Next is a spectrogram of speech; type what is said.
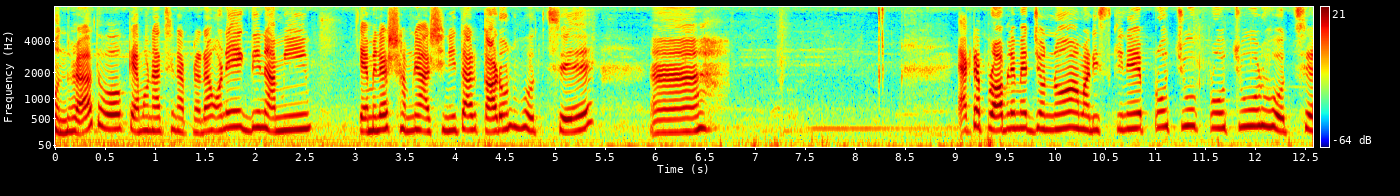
বন্ধুরা, তো কেমন আছেন আপনারা? অনেক দিন আমি ক্যামেরার সামনে আসিনি, তার কারণ হচ্ছে একটা প্রবলেমের জন্য আমার স্কিনে প্রচুর প্রচুর হচ্ছে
